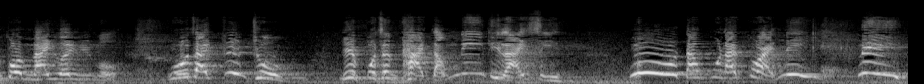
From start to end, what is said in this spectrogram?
果埋怨于我，我在军中也不曾看到你的来信，我倒不来怪你，你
